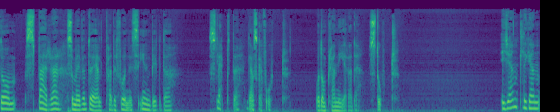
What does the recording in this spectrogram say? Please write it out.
De spärrar som eventuellt hade funnits inbyggda släppte ganska fort och de planerade stort. Egentligen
